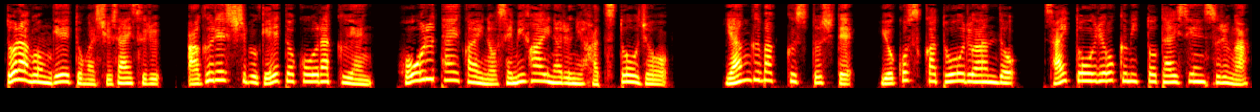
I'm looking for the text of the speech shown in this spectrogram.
ドラゴンゲートが主催するアグレッシブゲート後楽園ホール大会のセミファイナルに初登場。ヤングバックスとして横須賀トール斎藤良組と対戦するが、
